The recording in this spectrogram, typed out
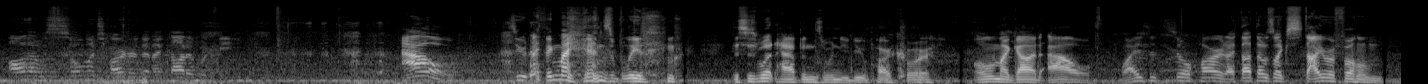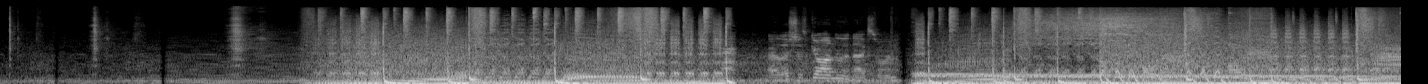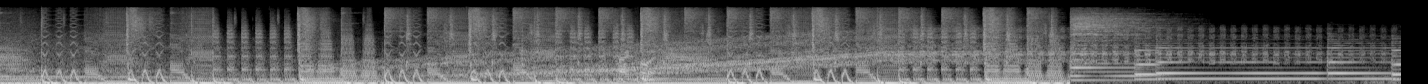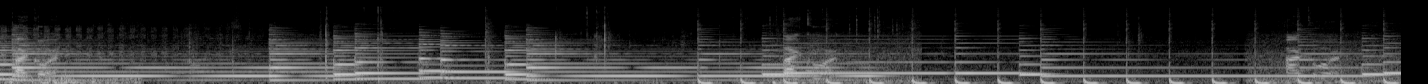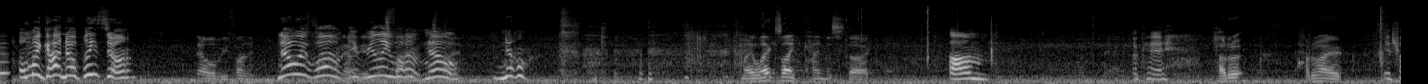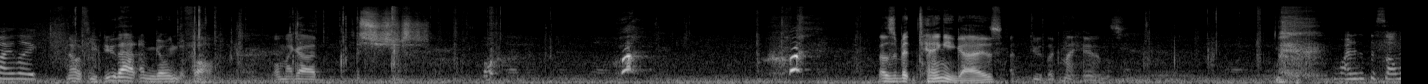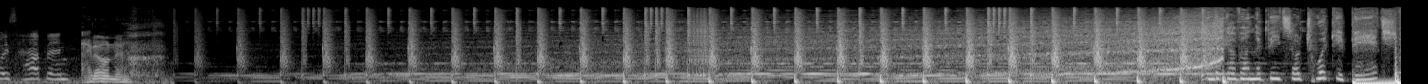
Oh, that was so much harder than I thought it would be. Ow! Dude, I think my hand's bleeding. this is what happens when you do parkour. Oh my god, ow. Why is it so hard? I thought that was like styrofoam. Go on to the next one. That will be funny. No, it won't. No, it it- really won't. No. No. My leg's like kind of stuck. Um. Okay. How do, how do I? If I like. No, if you do that, I'm going to fall. Oh my god. That was a bit tangy, guys. Dude, look at my hands. Why does this always happen? I don't know. The beat so twicky, bitch.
